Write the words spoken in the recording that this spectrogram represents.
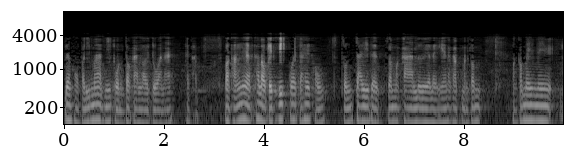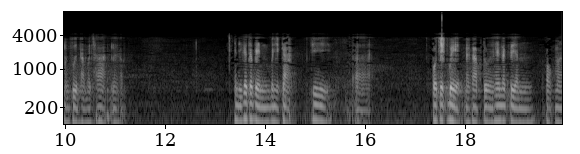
เรื่องของปริมาตรมีผลต่อการลอยตัวนะนะครับบางครั้งเนี่ยถ้าเราไปฟิกว่าจะให้เขาสนใจแต่สมการเลยอะไรเงี้ยนะครับ มันก็มันก็ไม่ไม่มันฝืนธรรมชาตินะครับ อันนี้ก็จะเป็นบรรยากาศที่โปรเจกต์เบสนะครับ โดยให้นักเรียนออกมา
